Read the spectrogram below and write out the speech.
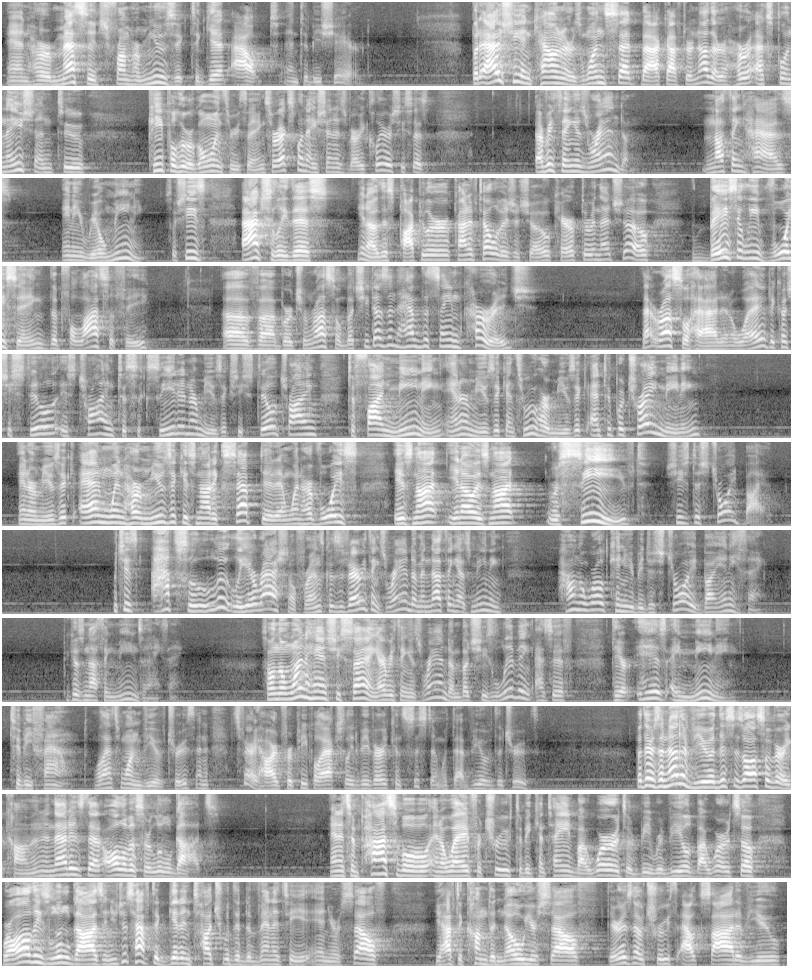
and her message from her music to get out and to be shared. But as she encounters one setback after another, her explanation to people who are going through things, her explanation is very clear. She says, Everything is random, nothing has any real meaning. So she's actually this, you know, this popular kind of television show, character in that show, basically voicing the philosophy of uh, Bertrand Russell. But she doesn't have the same courage that Russell had in a way because she still is trying to succeed in her music. She's still trying to find meaning in her music and through her music and to portray meaning in her music. And when her music is not accepted and when her voice is not, you know, is not received, she's destroyed by it. Which is absolutely irrational, friends, because if everything's random and nothing has meaning, how in the world can you be destroyed by anything? Because nothing means anything. So, on the one hand, she's saying everything is random, but she's living as if there is a meaning to be found. Well, that's one view of truth, and it's very hard for people actually to be very consistent with that view of the truth. But there's another view, and this is also very common, and that is that all of us are little gods. And it's impossible, in a way, for truth to be contained by words or to be revealed by words. So we're all these little gods, and you just have to get in touch with the divinity in yourself. You have to come to know yourself. There is no truth outside of you.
